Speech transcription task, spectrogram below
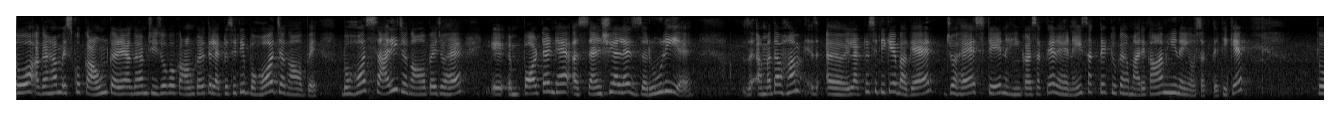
तो अगर हम इसको काउंट करें, अगर हम चीज़ों को काउंट करें तो इलेक्ट्रिसिटी बहुत जगहों पे, बहुत सारी जगहों पे जो है इंपॉर्टेंट है असेंशियल है, ज़रूरी है। मतलब हम इलेक्ट्रिसिटी के बगैर जो है स्टे नहीं कर सकते, रह नहीं सकते, क्योंकि हमारे काम ही नहीं हो सकते, ठीक है? तो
